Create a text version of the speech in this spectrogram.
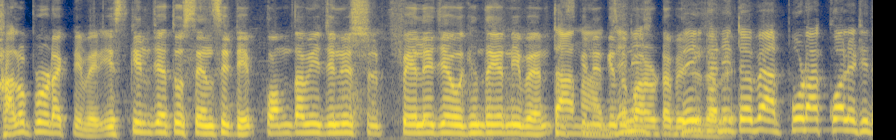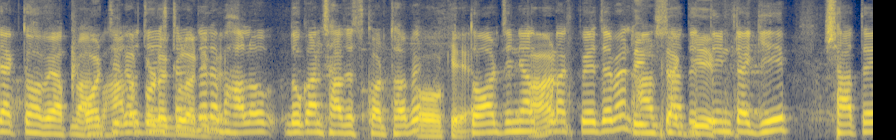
ভালো প্রোডাক্ট নেবেন। স্কিন যেহেতু সেনসিটিভ কম দামি জিনিস পেলে যে ওইখান থেকে নেবেন তা কিন্তু জিনিস বারোটা বেজে দেখে নিতে হবে আর প্রোডাক্ট কোয়ালিটি দেখতে হবে আপনার। ভালো নেবেন। ভালো দোকান সাজেস্ট করতে হবে। তো অরিজিনাল প্রোডাক্ট পেয়ে যাবেন। আর সাথে তিনটা গিফট সাথে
